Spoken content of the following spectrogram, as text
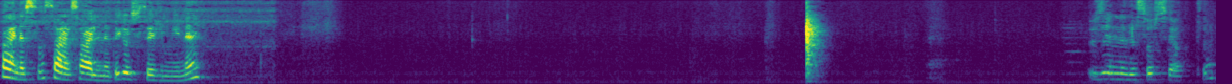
Kaynasın, servis haline de göstereyim yine. Üzerine de sos yaptım.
